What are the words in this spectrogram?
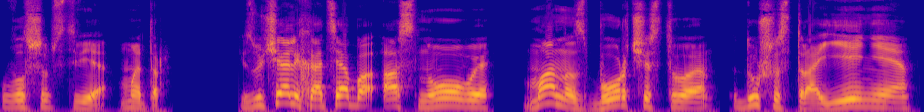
волшебстве, мэтр? Изучали хотя бы основы, маносборчества, душестроения,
